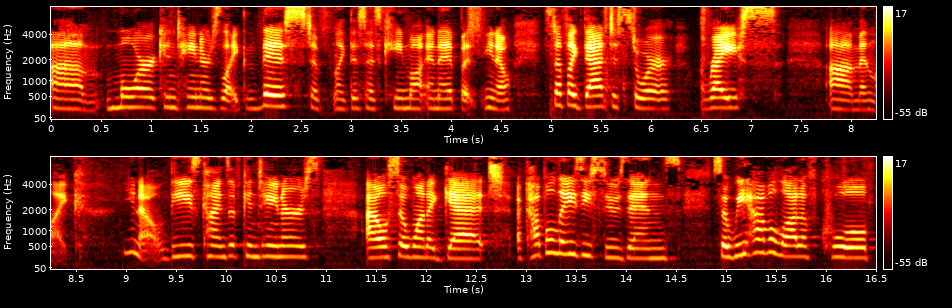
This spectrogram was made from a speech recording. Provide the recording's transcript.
um, more containers like this, to, like this has quinoa in it, but you know, stuff like that to store rice um, and like, you know, these kinds of containers. I also want to get a couple Lazy Susans. So we have a lot of cool,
